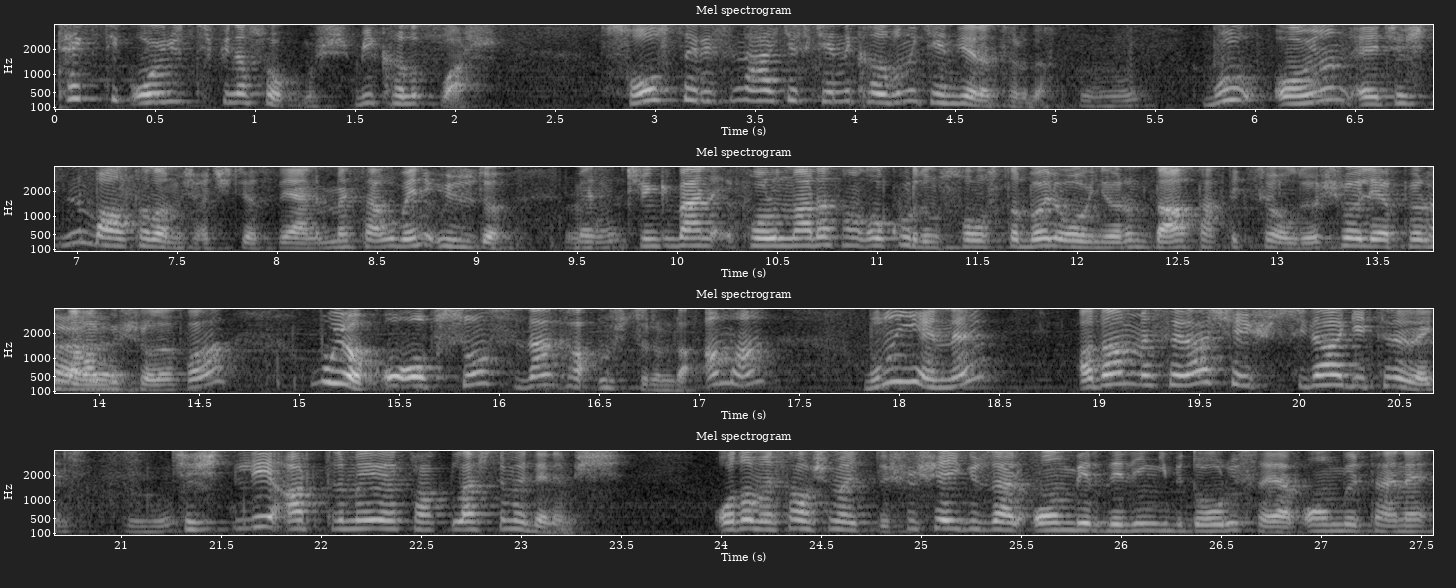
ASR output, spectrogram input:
tek tip oyuncu tipine sokmuş. Bir kalıp var. Souls serisinde herkes kendi kalıbını kendi yaratırdı. Hı hı. Bu oyunun e, çeşitliliğini baltalamış açıkçası. Yani mesela bu beni üzdü. Mes- çünkü ben forumlarda falan okurdum. Souls'ta böyle oynuyorum, daha taktiksel oluyor. Şöyle yapıyorum, daha Evet. güçlü oluyor falan. Bu yok. O opsiyon sizden kalkmış durumda. Ama bunun yerine adam mesela şey şu silahı getirerek Hı hı. çeşitliliği arttırmayı ve farklılaştırmayı denemiş. O da mesela hoşuma gitti. Şu şey güzel 11 dediğin gibi doğruysa eğer 11 tane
